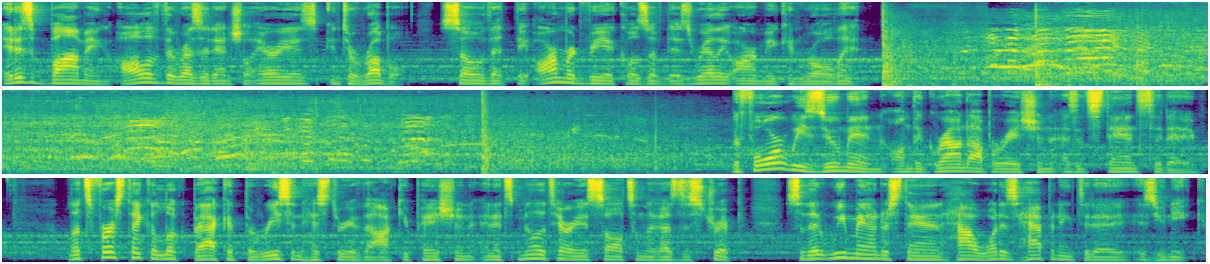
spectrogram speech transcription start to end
it is bombing all of the residential areas into rubble so that the armored vehicles of the Israeli army can roll in. Before we zoom in on the ground operation as it stands today, let's first take a look back at the recent history of the occupation and its military assaults on the Gaza Strip so that we may understand how what is happening today is unique.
